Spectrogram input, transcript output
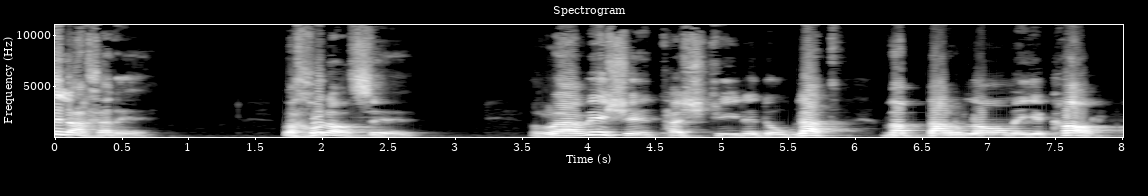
بالاخره و خلاصه روش تشکیل دولت و برنامه کار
